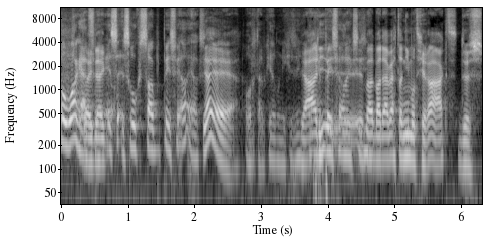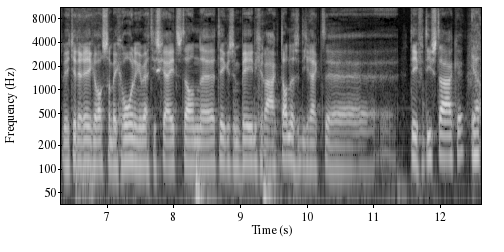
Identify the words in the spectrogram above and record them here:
oh, wacht even. is, is er ook gestart bij PSV Ajax? Ja, ja, ja. Oh, dat heb ik helemaal niet gezien. Ja, die, PSV Ajax maar, maar daar werd dan niemand geraakt. Dus weet je, de regel was dan bij Groningen werd die scheids dan eh, tegen zijn been geraakt. Dan is het direct eh, definitief staken. Ja.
